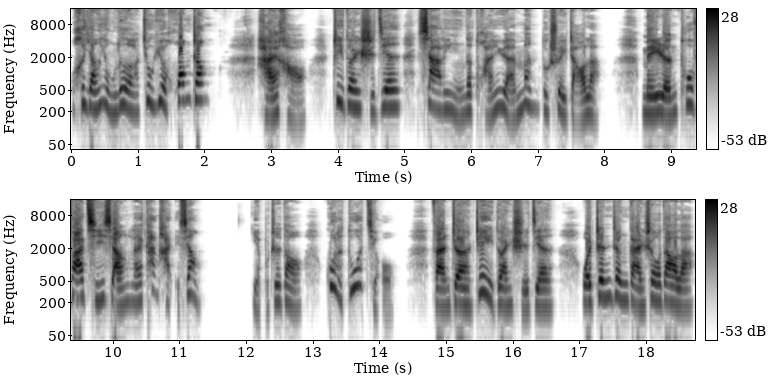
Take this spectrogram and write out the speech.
我和杨永乐就越慌张。还好这段时间夏令营的团员们都睡着了，没人突发奇想来看海象。也不知道过了多久，反正这段时间，我真正感受到了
